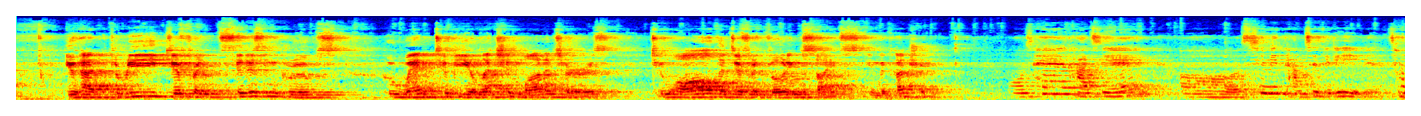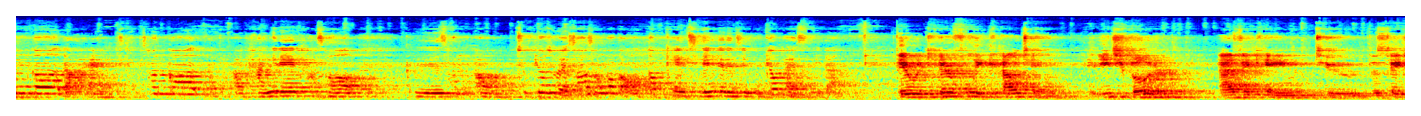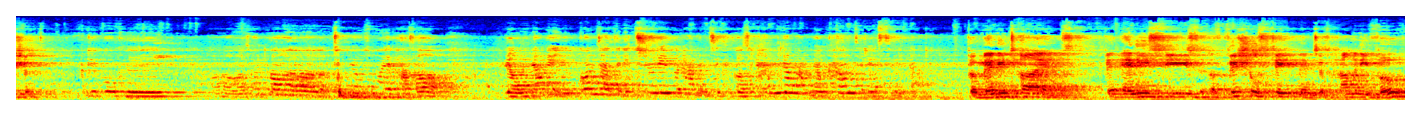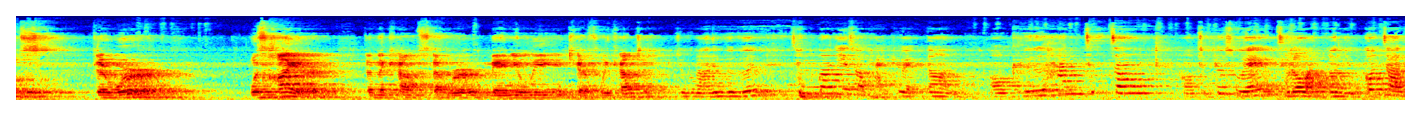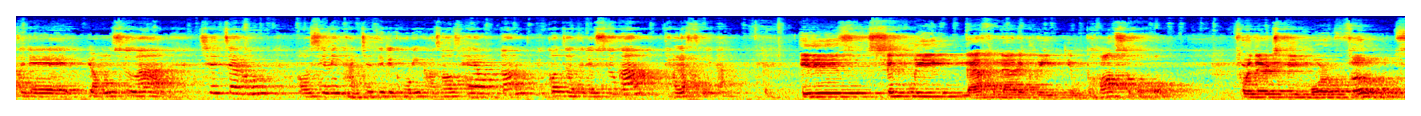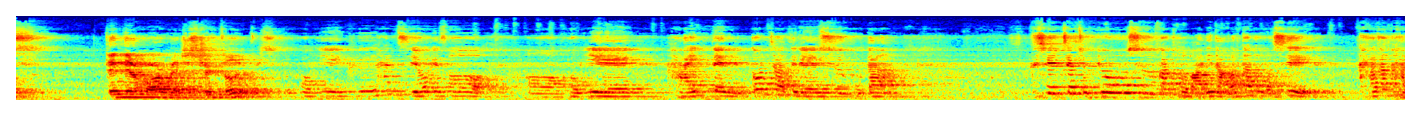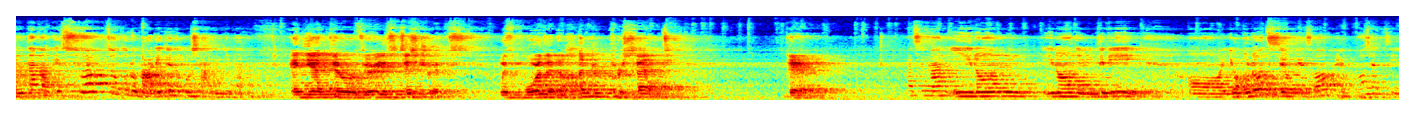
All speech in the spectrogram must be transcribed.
You had three different citizen groups who went to be election monitors to all the different voting sites in the country. 어, 세 가지의 어, 시민 단체들이 선거 날 선거 어, 당일에 가서 그 선, 어, 투표소에서 선거가 어떻게 진행되는지 목격하였습니다. They were carefully counting each voter as they came to the station. 그리고 그 어, 선거 투표소에 가서 몇 명의 유권자들이 출입을 하는지 그것을 한 명 한 명 카운트를 했습니다. But many times, the NEC's official statement of how many votes there were was higher than the counts that were manually and carefully counted. 그리고 많은 부분 선관위에서 발표했던 어, 그한 특정 어, 투표소에 들어왔던 유권자들의 명수와 실제로 어, 시민 단체들이 거기 가서 세웠던 유권자들의 수가 달랐습니다. It is simply mathematically impossible for there to be more votes than there are registered voters. 거기 그 한 지역에서 어, 거기에 가입된 유권자들의 수보다 실제 투표 수가 더 많이 나왔다는 것이 가장 간단하게 수학적으로 말이 되는 것이 아닙니다. And yet there were various districts with more than 100% there. 하지만 이런 이런 일들이 어, 여러 지역에서 100% 일어났습니다.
